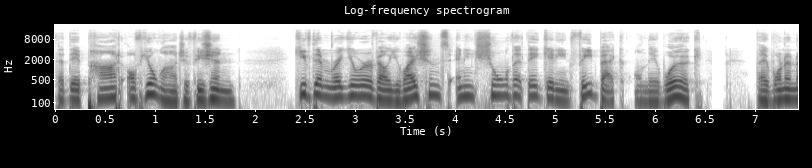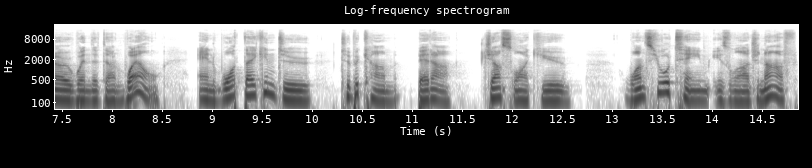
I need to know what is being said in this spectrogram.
that they're part of your larger vision. Give them regular evaluations and ensure that they're getting feedback on their work. They want to know when they've done well and what they can do to become better, just like you. Once your team is large enough,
